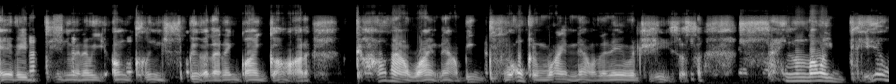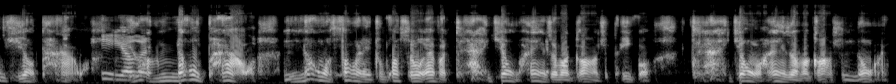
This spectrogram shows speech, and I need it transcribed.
every demon, every unclean spirit that ain't by God, come out right now, be broken right now in the name of Jesus. Satan, Lord, build your power. You have no power, no authority whatsoever. Take your hands over God's people. Take your hands over God's anointing.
